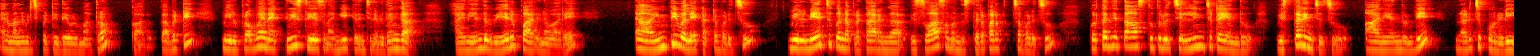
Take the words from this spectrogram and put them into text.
ఆయన మనల్ని విడిచిపెట్టే దేవుడు మాత్రం కాదు. కాబట్టి మీరు ప్రభు అయిన క్రీస్తు యేసును అంగీకరించిన విధంగా ఆయన ఎందు వేరు పారిన వారే ఇంటి వలె కట్టబడుచు మీరు నేర్చుకున్న ప్రకారంగా విశ్వాసమందు స్థిరపరచబడుచు కృతజ్ఞతాస్థుతులు చెల్లించుటయందు విస్తరించుచు ఆయన ఎందుండి నడుచుకొనుడి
